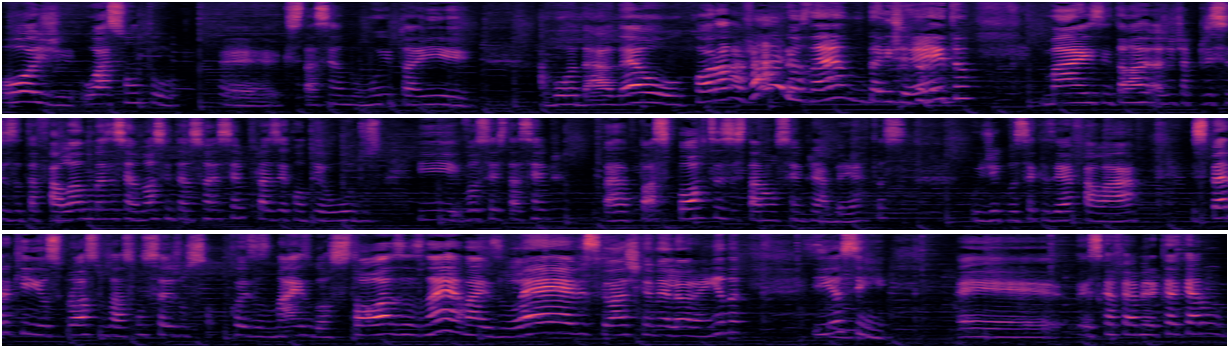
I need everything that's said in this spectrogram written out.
Hoje, o assunto é, que está sendo muito aí abordado é o coronavírus, né? Não tem jeito. Mas então a gente precisa estar falando, mas assim, a nossa intenção é sempre trazer conteúdos e você está sempre. As portas estarão sempre abertas. O dia que você quiser falar. Espero que os próximos assuntos sejam coisas mais gostosas, né? Mais leves, que eu acho que é melhor ainda. E Sim. assim, é, esse café americano eu quero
